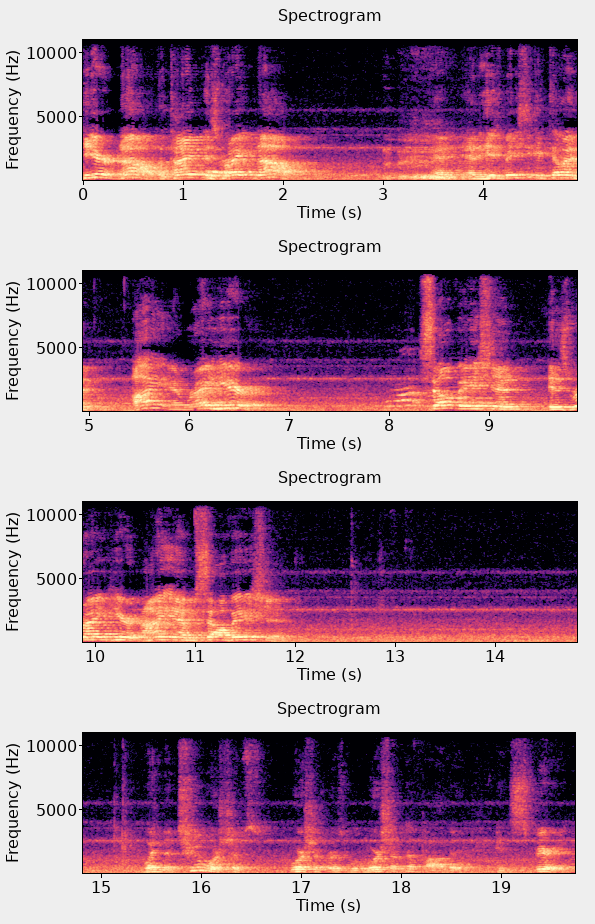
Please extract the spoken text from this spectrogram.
here now. The time is right now. And, and he's basically telling, I am right here. Salvation is right here. I am salvation. When the true worships, worshipers will worship the Father in spirit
